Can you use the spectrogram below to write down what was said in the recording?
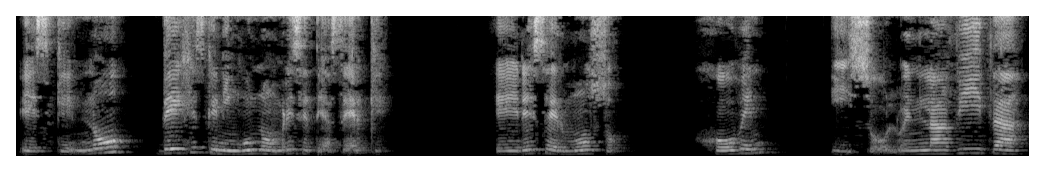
es que no dejes que ningún hombre se te acerque. Eres hermoso, joven y solo en la vida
